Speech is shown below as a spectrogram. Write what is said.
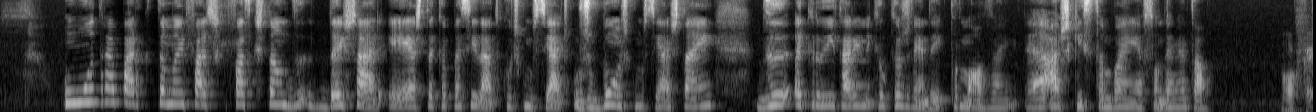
Uma outra parte que também faz, faço questão de deixar é esta capacidade que os comerciais, os bons comerciais têm de acreditarem naquilo que eles vendem e que promovem. Eh, Acho que isso também é fundamental. Ok.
